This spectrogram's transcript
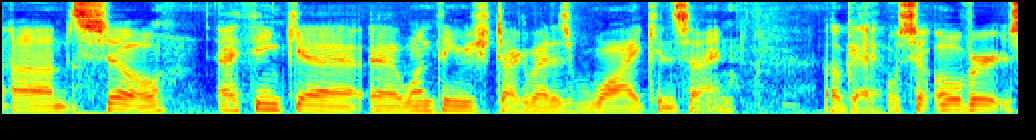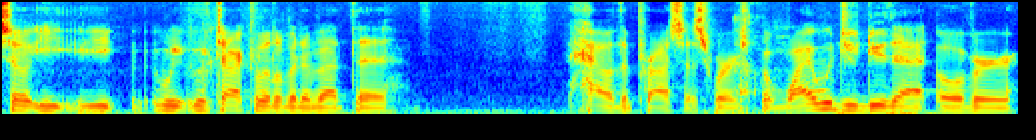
Um, so I think uh, uh, one thing we should talk about is why consign. Okay. So over, so you, you, we, we've talked a little bit about the how the process works, but why would you do that over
